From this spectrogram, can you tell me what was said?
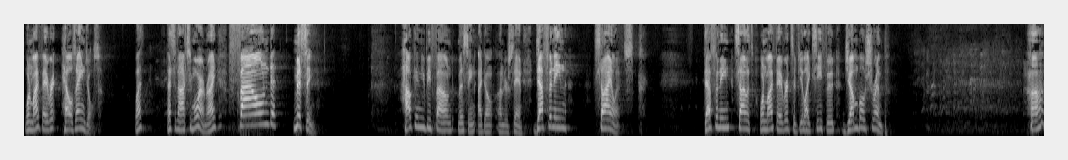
One of my favorite, Hell's Angels. What? That's an oxymoron, right? Found missing. How can you be found missing? I don't understand. Deafening silence. Deafening silence. One of my favorites, if you like seafood, jumbo shrimp. Huh?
